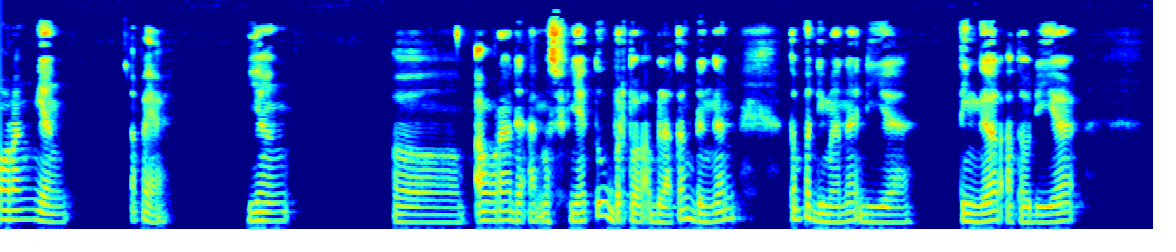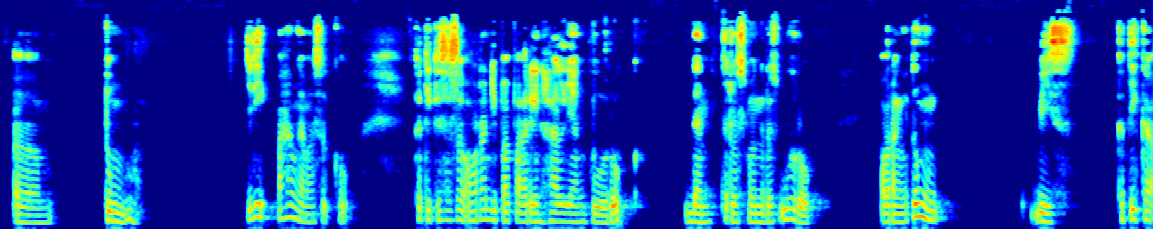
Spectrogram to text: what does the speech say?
orang yang apa ya yang uh, aura dan atmosfernya itu bertolak belakang dengan tempat di mana dia tinggal atau dia um, tumbuh. Jadi paham nggak maksudku? Ketika seseorang dipaparin hal yang buruk dan terus-menerus buruk, orang itu bis ketika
